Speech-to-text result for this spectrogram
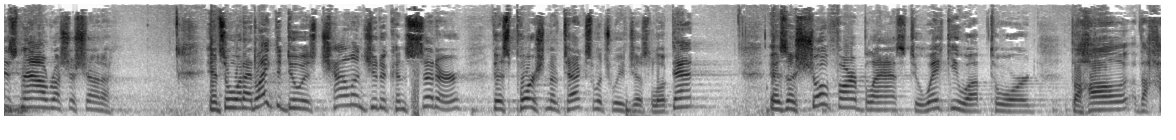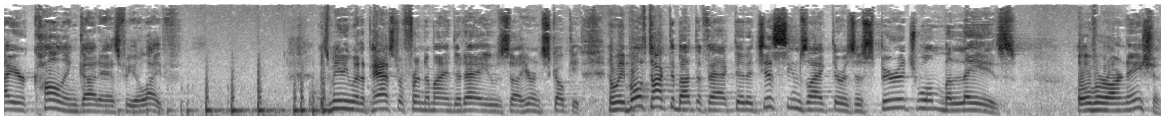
is now Rosh Hashanah. And so, what I'd like to do is challenge you to consider this portion of text, which we've just looked at, as a shofar blast to wake you up toward the, hall, the higher calling God has for your life. I was meeting with a pastor friend of mine today who's uh, here in Skokie, and we both talked about the fact that it just seems like there is a spiritual malaise over our nation.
